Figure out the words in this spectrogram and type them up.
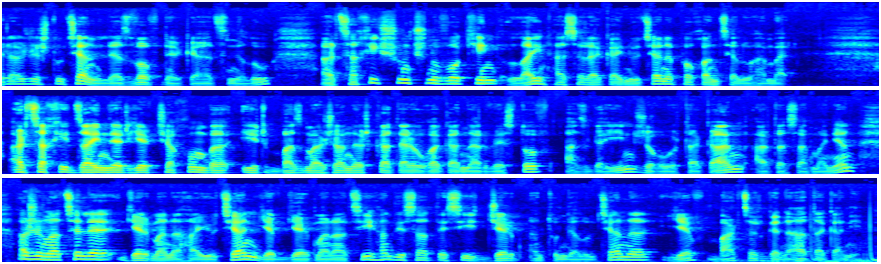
երաժշտության լեզվով ներկայացնելու, Արցախի շունչն ու ոգին լայն հասարակայնությանը փոխանցելու համար։ Արցախի ձայներ երգչախումբը իր բազմաժանր կատարողական արվեստով ազգային, ժողովրդական, արտասահմանյան արժանացել է գերմանահայության եւ գերմանացի հանդիսատեսի ջերմ ընդունելությանը եւ բարձր գնահատականին։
